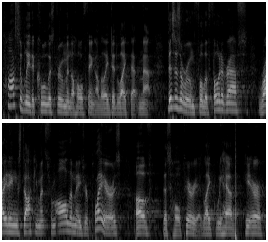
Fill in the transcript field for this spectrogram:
possibly the coolest room in the whole thing, although I did like that map. This is a room full of photographs, writings, documents from all the major players of this whole period. Like we have here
